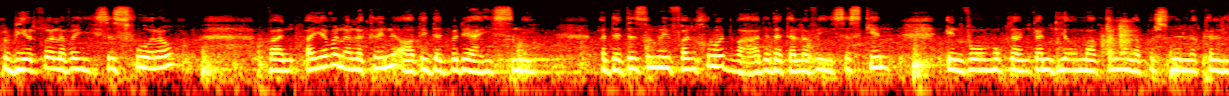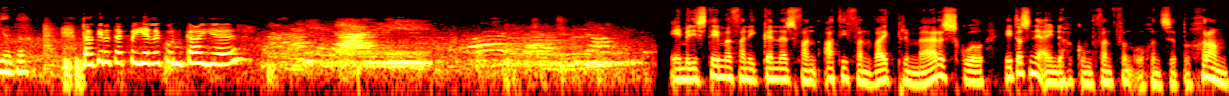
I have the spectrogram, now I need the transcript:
Probeer vir hulle van Jesus voorhou want baie van hulle kry nie altyd dit by die huis nie. Want dit is vir my van groot waarde dat hulle Jesus ken en vir hom ook dan kan deel maak van hulle persoonlike lewe. Dankie dat ek by julle kon kuier. En met die stemme van die kinders van Attie van Wyk Primêre Skool het ons aan die einde gekom van vanoggend se program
